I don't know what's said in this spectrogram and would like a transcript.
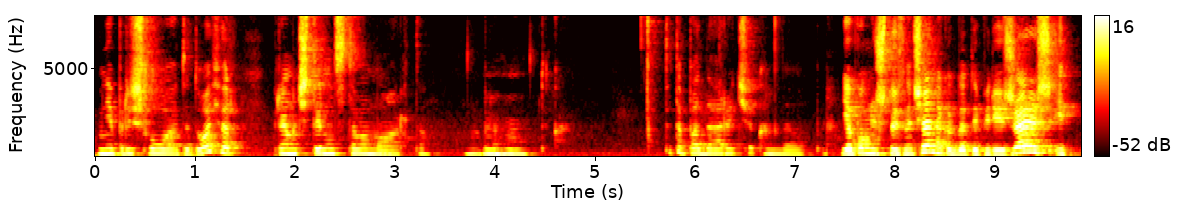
мне пришло этот офер прям 14 марта. Вот это подарочек. Да. Я помню, что изначально, когда ты переезжаешь, и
